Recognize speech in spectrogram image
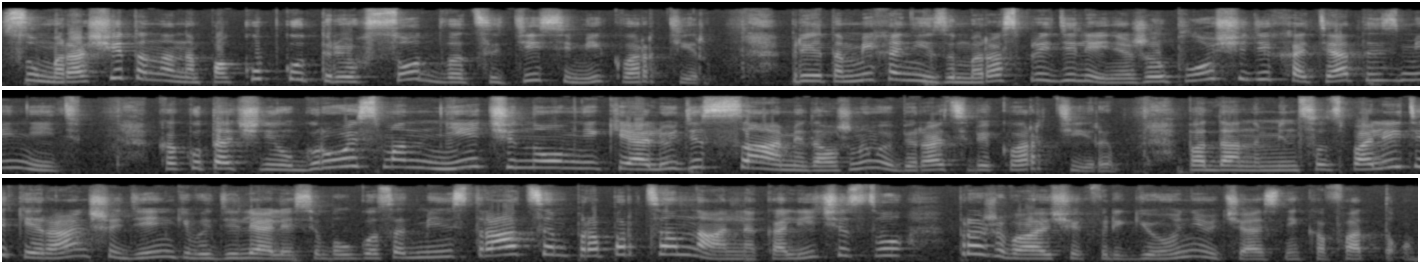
Сумма рассчитана на покупку 327 квартир. При этом механизм распределения жилплощади хотят изменить. Как уточнил Гройсман, не чиновники, а люди сами должны выбирать себе квартиры. По данным Минсоцполитики, раньше деньги выделялись облгосадминистрациям пропорционально количеству проживающих в регионе участников АТО.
